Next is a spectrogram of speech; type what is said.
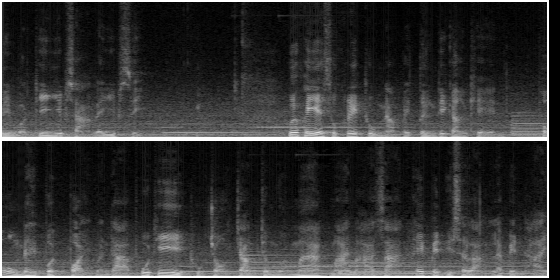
รินธ์บทที่ 23 และ 24 เมื่อพระเยซูคริสต์ถูกนำไปตึงที่กางเขน พระองค์ได้ปลดปล่อยบรรดาผู้ที่ถูกจองจำจำนวนมากมายมหาศาลให้เป็นอิสระและเป็นไทย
